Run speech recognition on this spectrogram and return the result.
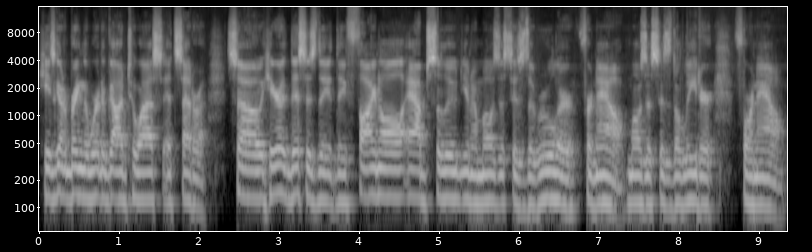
He's going to bring the word of God to us, etc. So here, this is the, the final absolute, you know, Moses is the ruler for now. Moses is the leader for now.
